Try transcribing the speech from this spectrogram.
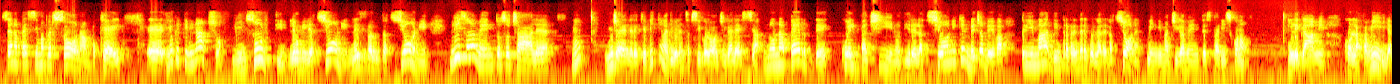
sei una pessima persona, ok? Eh, io che ti minaccio, gli insulti, le umiliazioni, le svalutazioni, l'isolamento sociale. Hm? In genere chi è vittima di violenza psicologica, Alessia, non perde quel bacino di relazioni che invece aveva prima di intraprendere quella relazione, quindi magicamente spariscono i legami con la famiglia,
